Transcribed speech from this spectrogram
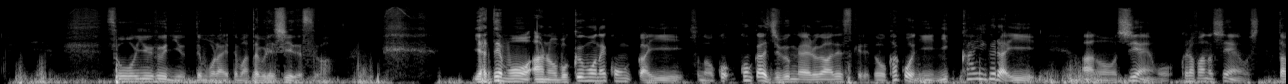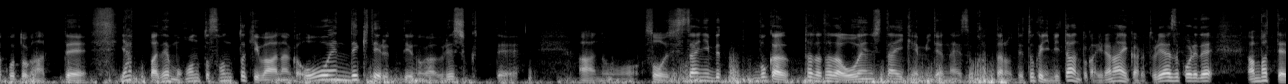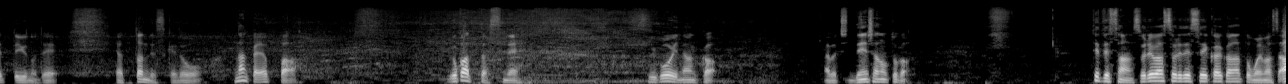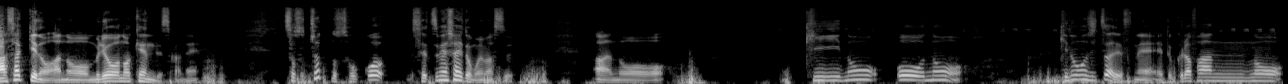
そういう風に言ってもらえてまた嬉しいですわ。いや、でも、あの、僕もね、今回、その、こ今回は自分がやる側ですけれど、過去に2回ぐらい、あの、支援を、クラファンの支援をしたことがあって、やっぱでもほんとその時は、なんか応援できてるっていうのが嬉しくって、あの、そう、実際に僕はただただ応援したい券みたいなやつを買ったので、特にリターンとかいらないから、とりあえずこれで頑張ってっていうので、やったんですけど、なんかやっぱ、良かったですね。すごいなんか、あ、ちょっと電車の音が。ててさん、それはそれで正解かなと思います。あ、さっきのあの、無料の件ですかね。そうそう、ちょっとそこ、説明したいと思います。あの、昨日の、昨日実はですね、えっと、クラファンの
